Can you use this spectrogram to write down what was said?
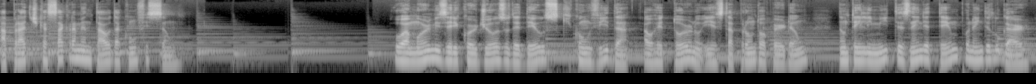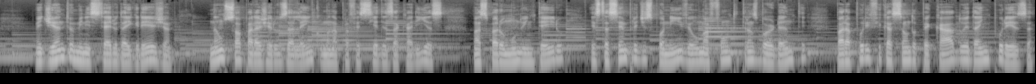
à prática sacramental da confissão. O amor misericordioso de Deus, que convida ao retorno e está pronto ao perdão, não tem limites nem de tempo nem de lugar. Mediante o ministério da Igreja, não só para Jerusalém, como na profecia de Zacarias, mas para o mundo inteiro, está sempre disponível uma fonte transbordante para a purificação do pecado e da impureza,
